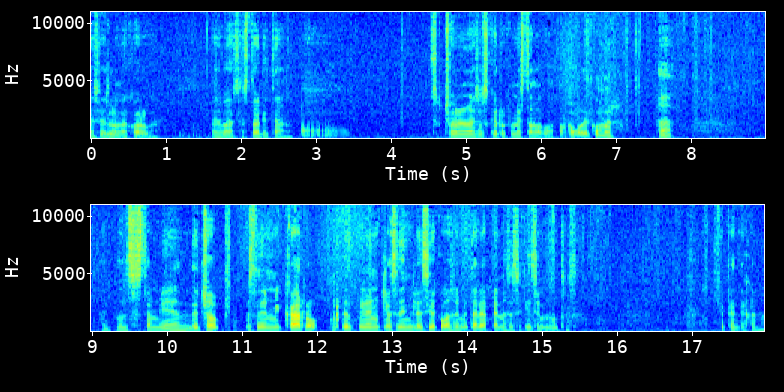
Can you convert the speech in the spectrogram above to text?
Eso es lo mejor, güey. Es más, hasta ahorita... Escucharon esos que creo que mi estómago acabo de comer. Ah. Entonces también, de hecho, estoy en mi carro porque vine a mi clase de inglés y acabo de hacer apenas hace 15 minutos. Qué pendejo, ¿no?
